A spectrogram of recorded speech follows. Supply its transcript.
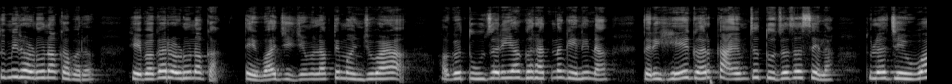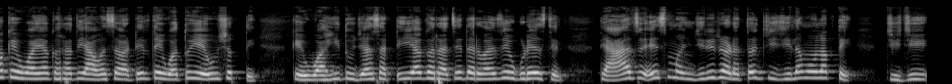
तुम्ही रडू नका बरं. हे बघा रडू नका. तेव्हा जीजी म्हणू लागते मंजू बाळा अगं तू जरी या घरातनं गेली ना तरी हे घर कायमचं तुझंच असेल तुला जेव्हा केव्हा या घरात यावंसं वाटेल तेव्हा तू येऊ शकते. केव्हाही तुझ्यासाठी या घराचे दरवाजे उघडे असतील. त्याच वेळेस मंजिरी रडतच जिजीला म्हणू लागते. जिजी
